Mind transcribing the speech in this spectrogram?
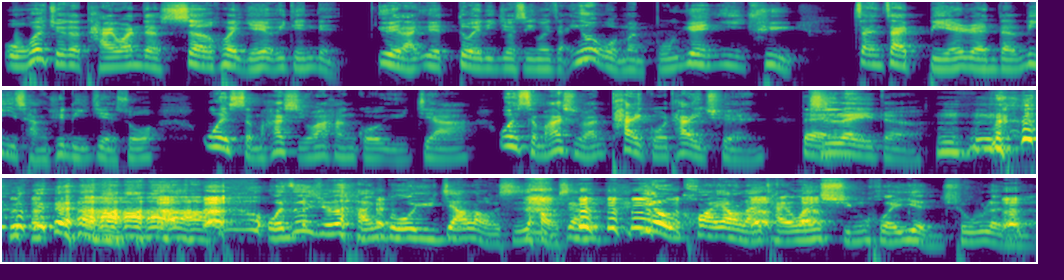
我会觉得台湾的社会也有一点点越来越对立，就是因为这样，因为我们不愿意去站在别人的立场去理解，说为什么他喜欢韩国瑜伽，为什么他喜欢泰国泰拳之类的。我真的觉得韩国瑜伽老师好像又快要来台湾巡回演出了呢。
